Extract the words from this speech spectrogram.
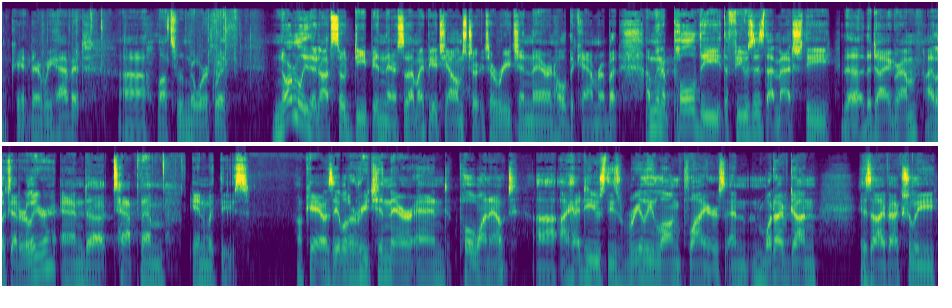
Okay, there we have it. Uh, lots of room to work with. Normally they're not so deep in there, so that might be a challenge to, to reach in there and hold the camera. But I'm going to pull the the fuses that match the the, the diagram I looked at earlier and uh, tap them in with these. Okay, I was able to reach in there and pull one out. Uh, I had to use these really long pliers, and what I've done is I've actually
